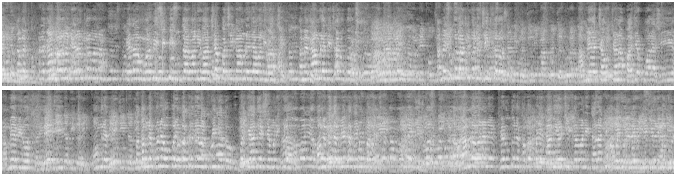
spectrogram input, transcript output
ગામડે તમે એટલે ગામડાવાળાને હેરાન કરવાના? પેલા મોરબી સિટી સુધારવાની વાત છે પછી ગામડે જવાની વાત છે. તમે ગામડેથી ચાલુ કરો છો. તમે શું કરો આટલી બધી જીત કરો છો? અમે ચૌદ જણા ભાજપ વાળા છીએ. અમે વિરોધ કરી. કોંગ્રેસ તો તમને કોને ઉપર પત્ર દેવાનું કીધું તો ઉપરથી આદેશ છે મને કયો અમે બધા ભેગા થઈને ઉપર જઈએ ગામડાવાળાને ખેડૂતોને ખબર પડે કે આવી અરજી કરવાની તલાટીમાં મંજૂરી લેવી મંજૂરી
